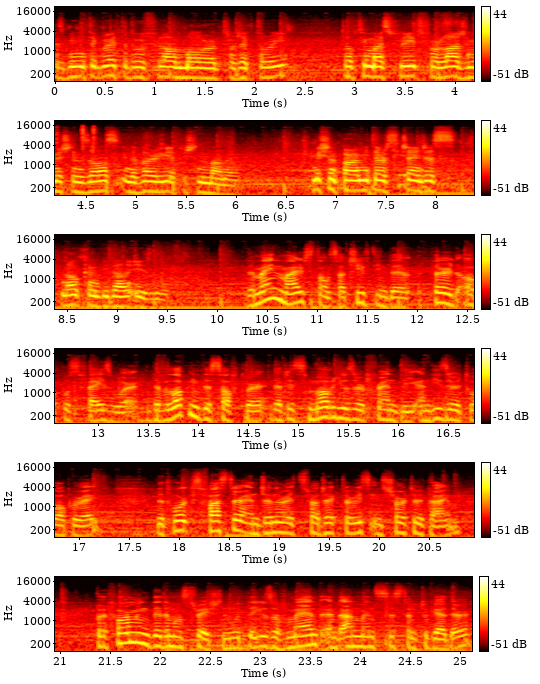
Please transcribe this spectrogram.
has been integrated with lawnmower trajectory to optimize fleet for large mission zones in a very efficient manner. Mission parameters changes now can be done easily. The main milestones achieved in the third Opus phase were developing the software that is more user-friendly and easier to operate, that works faster and generates trajectories in shorter time, performing the demonstration with the use of manned and unmanned system together,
